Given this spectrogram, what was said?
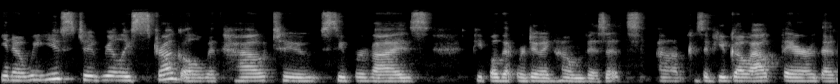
you know we used to really struggle with how to supervise people that were doing home visits because um, if you go out there, then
